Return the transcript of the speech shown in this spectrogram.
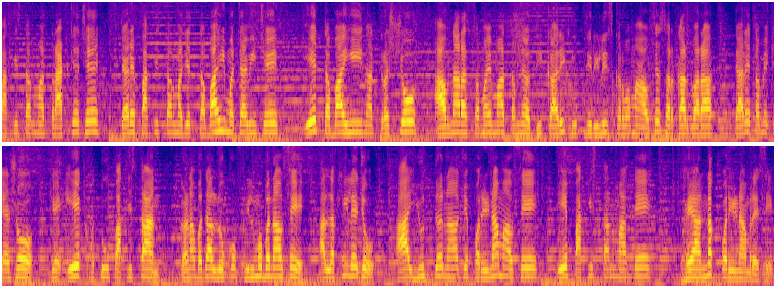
પાકિસ્તાનમાં ત્રાટકે છે, ત્યારે પાકિસ્તાનમાં જે તબાહી મચાવી છે, એ તબાહીના દ્રશ્યો આવનારા સમયમાં તમને અધિકારિક રૂપથી રિલીઝ કરવામાં આવશે સરકાર દ્વારા. ત્યારે તમે કહેશો કે એક હતું પાકિસ્તાન. ઘણા બધા લોકો ફિલ્મ બનાવશે. આ લખી લેજો. આ યુદ્ધના જે પરિણામ આવશે એ પાકિસ્તાન માટે ભયાનક પરિણામ રહેશે.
